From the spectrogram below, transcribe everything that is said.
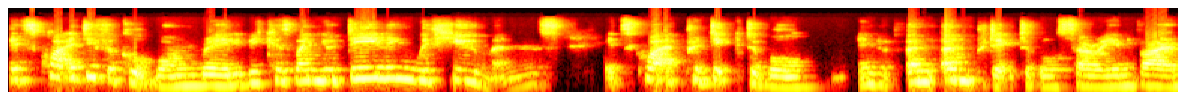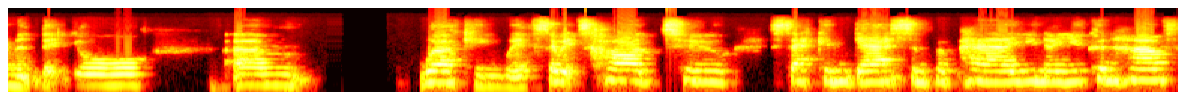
it's quite a difficult one, really, because when you're dealing with humans, it's quite a predictable an unpredictable sorry environment that you're um, working with so it's hard to second guess and prepare you know you can have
